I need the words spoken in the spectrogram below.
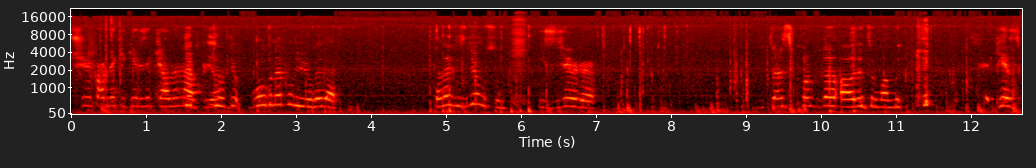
Şu yukarıdaki gerizekalı ne yapıyor? Golden apple yiyor beyler. Taner izliyor musun? İzliyorum. Bir tanesi korkudan ağaca tırmandı. Yazık.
